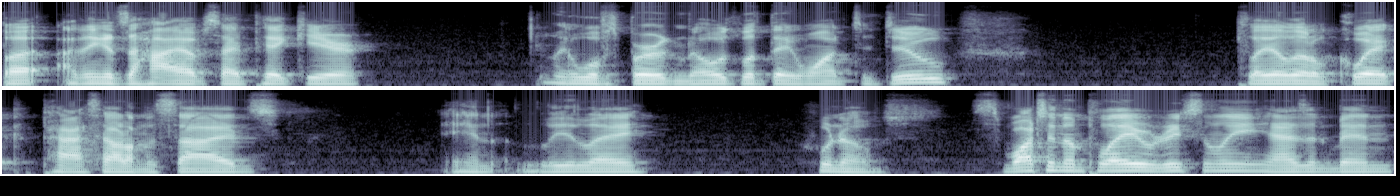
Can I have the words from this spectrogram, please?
But I think it's a high upside pick here. I think Wolfsburg knows what they want to do. Play a little quick, pass out on the sides. And Lille, who knows? Watching them play recently hasn't been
